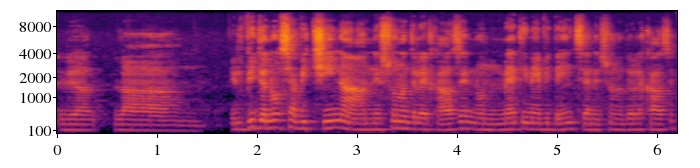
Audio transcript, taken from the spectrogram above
la, la, il video non si avvicina a nessuna delle case, non mette in evidenza nessuna delle case,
